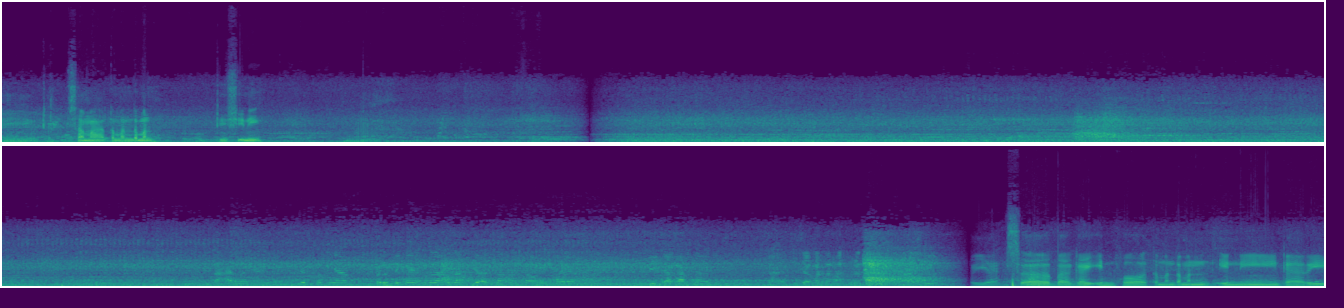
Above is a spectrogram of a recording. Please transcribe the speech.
Ini udah sama teman-teman di sini. Nah. sistemnya berhenti kayak kereta biasa atau kayak di Jakarta? Nah, di Jakarta mas berarti stasiun. Iya, sebagai info teman-teman ini dari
